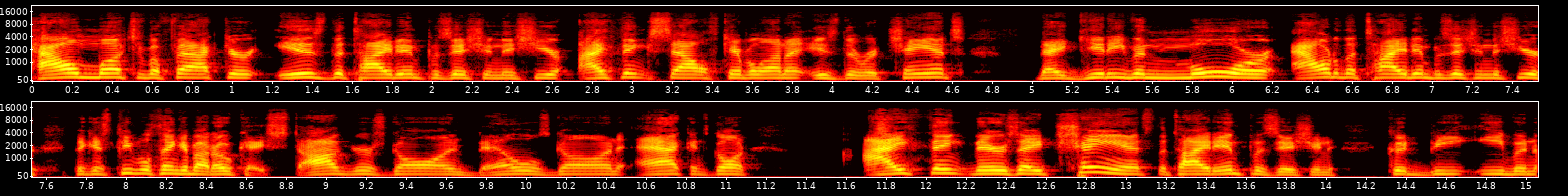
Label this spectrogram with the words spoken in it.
How much of a factor is the tight end position this year? I think South Carolina is there a chance they get even more out of the tight end position this year because people think about, okay, Stogner's gone, Bell's gone, Adkins gone. I think there's a chance the tight end position could be even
